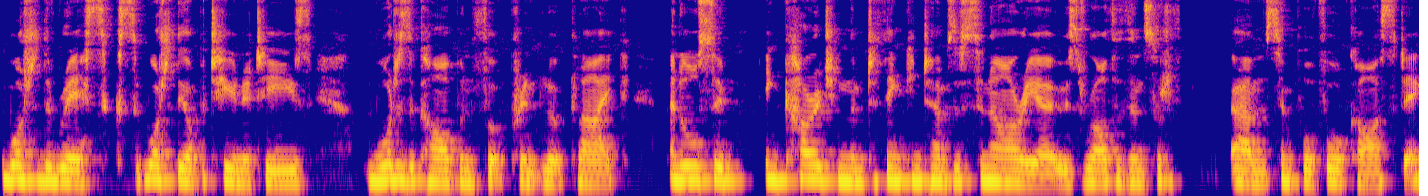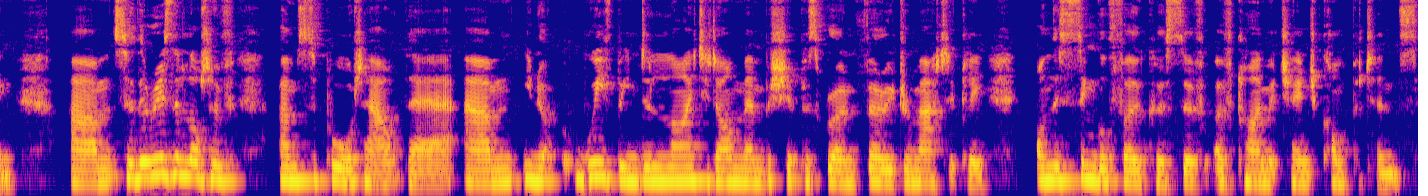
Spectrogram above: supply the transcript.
what are the risks, what are the opportunities, what does the carbon footprint look like, and also encouraging them to think in terms of scenarios rather than sort of um, simple forecasting. Um, so there is a lot of um, support out there. Um, you know, we've been delighted. Our membership has grown very dramatically on this single focus of, of climate change competence,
